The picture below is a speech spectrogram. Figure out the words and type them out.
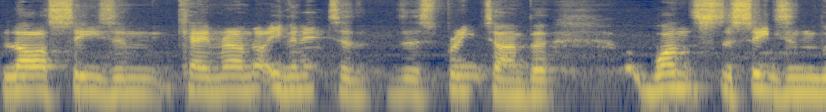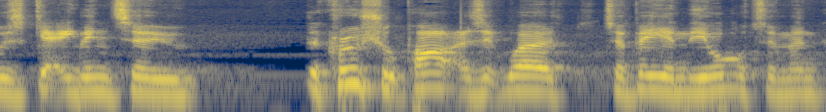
last season came around, not even into the springtime, but once the season was getting into the crucial part, as it were, to be in the autumn. And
